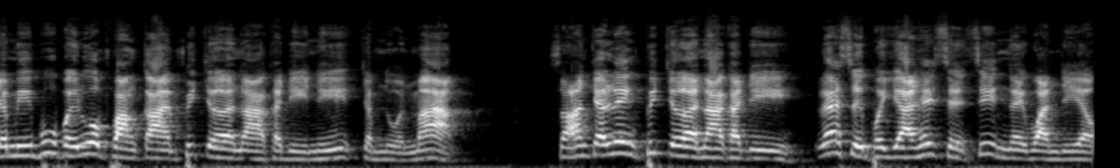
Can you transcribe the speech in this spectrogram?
จะมีผู้ไปร่วมฟังการพิจารณาคดีนี้จำนวนมากศาลจะเร่งพิจารณาคดี และสืบพยานให้เสร็จสิ้นในวันเดียว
